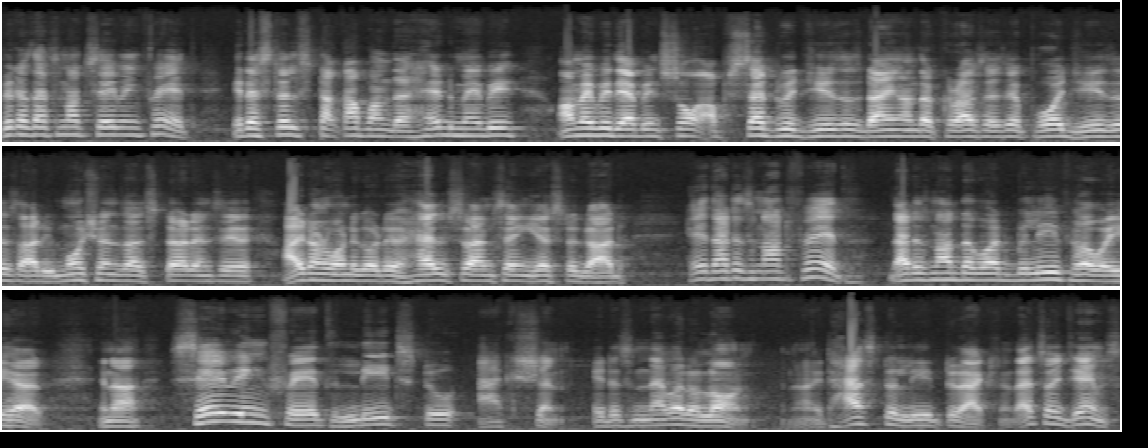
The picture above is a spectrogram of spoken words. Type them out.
Because that's not saving faith. It is still stuck up on the head, maybe, or maybe they have been so upset with Jesus dying on the cross. They say, Poor Jesus, our emotions are stirred and say, I don't want to go to hell, so I'm saying yes to God. Hey, that is not faith. That is not the word belief over here. You know, saving faith leads to action. It is never alone. You know, it has to lead to action. That's why James,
